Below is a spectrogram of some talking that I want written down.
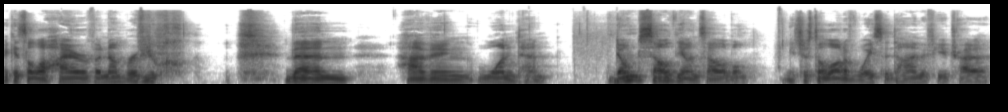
like it's a lot higher of a number if you will than having 110 don't sell the unsellable it's just a lot of wasted time if you try to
